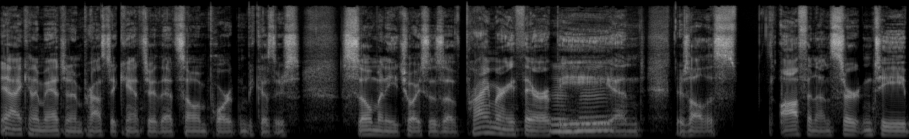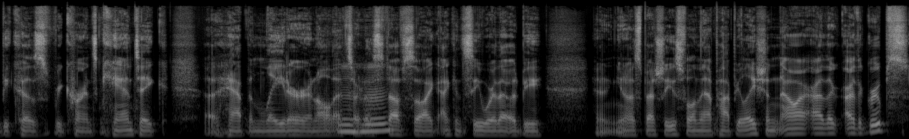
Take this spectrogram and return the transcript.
Yeah, I can imagine in prostate cancer that's so important because there's so many choices of primary therapy mm-hmm. and there's all this often uncertainty because recurrence can take uh, happen later and all that mm-hmm. sort of mm-hmm. stuff. So I, I, can see where that would be, uh, you know, especially useful in that population. Now, are, are the are the groups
